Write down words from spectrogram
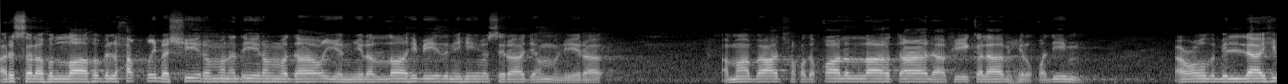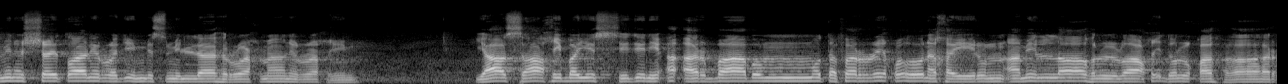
أرسله الله بالحق بشيرا ونذيرا وداعيا إلى الله بإذنه وسراجا منيرا. أما بعد فقد قال الله تعالى في كلامه القديم أعوذ بالله من الشيطان الرجيم. بسم الله الرحمن الرحيم. يا صاحبي السجن أأرباب متفرقون خير أم الله الواحد القهار؟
